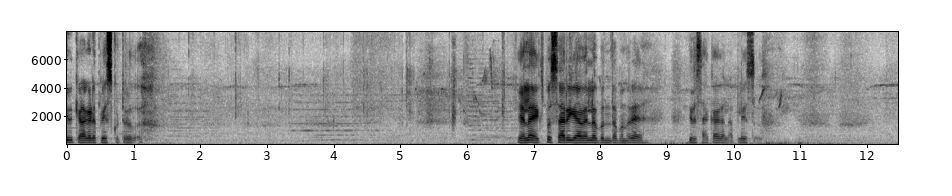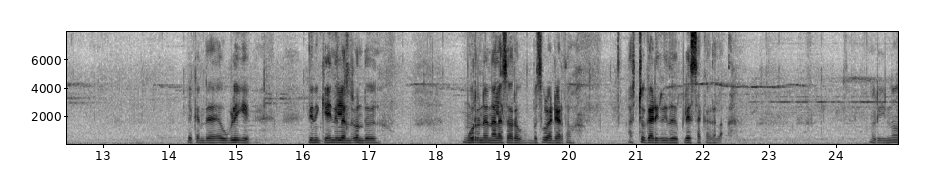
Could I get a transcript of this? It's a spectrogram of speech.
ಇದು ಕೆಳಗಡೆ ಪ್ಲೇಸ್ ಕೊಟ್ಟಿರೋದು. ಎಲ್ಲ ಎಕ್ಸ್ಪ್ರೆಸ್ ಸಾರಿಗೆ ಅವೆಲ್ಲ ಬಂತ ಬಂದರೆ ಇದು ಸಾಕಾಗಲ್ಲ ಪ್ಲೇಸು ಯಾಕಂದರೆ ಹುಬ್ಳಿಗೆ ದಿನಕ್ಕೆ ಏನಿಲ್ಲ ಅಂದರೆ ಒಂದು ಮೂರರಿಂದ ನಾಲ್ಕು ಸಾವಿರ ಬಸ್ಗಳು ಅಡ್ಡಾಡ್ತಾವೆ. ಅಷ್ಟು ಗಾಡಿಗಳು ಇದು ಪ್ಲೇಸ್ ಸಾಕಾಗಲ್ಲ. ನೋಡಿ, ಇನ್ನೂ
